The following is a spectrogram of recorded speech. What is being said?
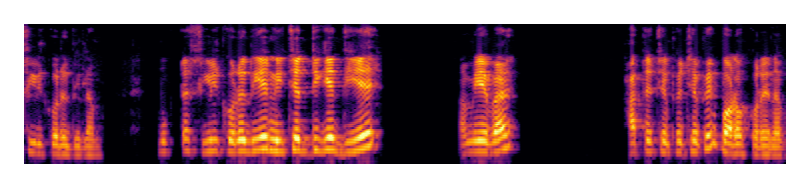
সিল করে দিলাম। মুখটা সিল করে দিয়ে নিচের দিকে দিয়ে আমি এবার হাতে চেপে চেপে বড় করে নেব।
